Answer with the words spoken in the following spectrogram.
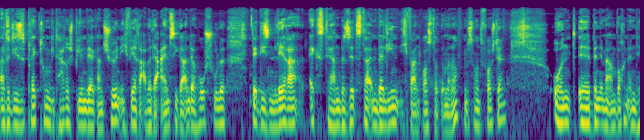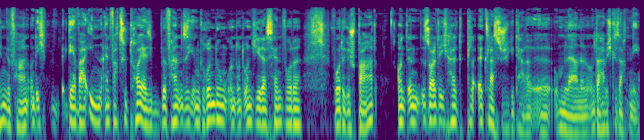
Also dieses Plektrum Gitarre spielen wäre ganz schön. Ich wäre aber der Einzige an der Hochschule, der diesen Lehrer extern besitzt, da in Berlin. Ich war in Rostock immer noch, müssen wir uns vorstellen. Und äh, bin immer am Wochenende hingefahren und ich, der war ihnen einfach zu teuer. Sie befanden sich in Gründung und und und jeder Cent wurde wurde gespart. Und dann sollte ich halt äh, klassische Gitarre äh, umlernen. Und da habe ich gesagt, nee.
